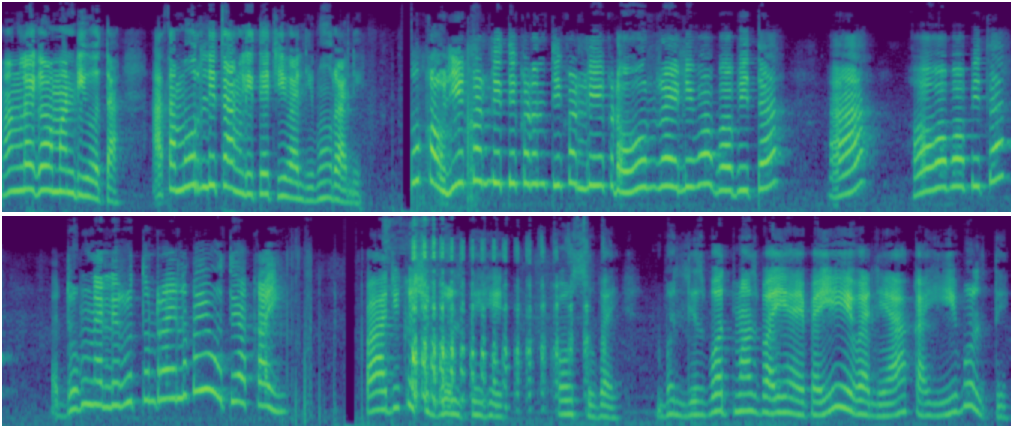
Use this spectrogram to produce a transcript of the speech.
मग लय गमंडी होता. आता मुरली चांगली त्याची वाली मुराली. तू कावली इकडली तिकडून तिकडली इकडं होऊन राहिली वा बबिता? हा हो वा बबिता? डुंगणाले रुतून राहिलं काय होत्या काही. पाजी कशी बोलते हे? हो सुबाई भल्लीच बदमाश बाई आहे बाई हे वाली हा काहीही बोलते.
